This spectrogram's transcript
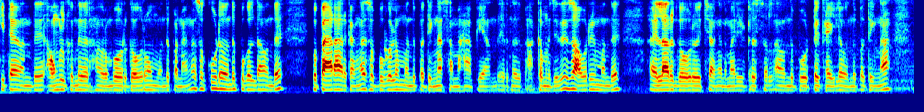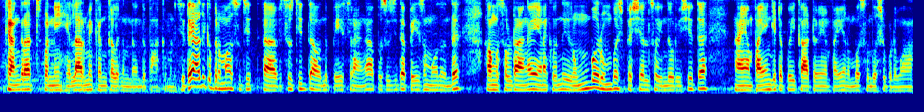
கிட்டே கிட்ட வந்து அவங்களுக்கு வந்து ரொம்ப ஒரு கௌரவம் வந்து பண்ணாங்க. ஸோ கூட வந்து புகழ் தான் வந்து இப்போ பேராக இருக்காங்க. ஸோ புகழும் வந்து பார்த்திங்கன்னா செம்ம ஹாப்பியாக வந்து இருந்தது பார்க்க முடிஞ்சது. ஸோ அவரையும் வந்து எல்லோரும் கௌரவிச்சாங்க. இந்த மாதிரி ட்ரெஸ் எல்லாம் வந்து போட்டு கையில் வந்து பார்த்திங்கன்னா கங்க்ராட்ஸ் பண்ணி எல்லாருமே கண் கலங்குனதை வந்து பார்க்க முடிஞ்சது. அதுக்கப்புறமா சுஜித் சுஜிதா வந்து பேசுகிறாங்க அப்போ சுஜிதா பேசும்போது வந்து அவங்க சொல்கிறாங்க எனக்கு வந்து ரொம்ப ரொம்ப ஸ்பெஷல் ஸோ இந்த ஒரு விஷயத்த நான் என் பையன்கிட்ட போய் காட்டுவேன். என் பையன் ரொம்ப சந்தோஷப்படுவான்.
